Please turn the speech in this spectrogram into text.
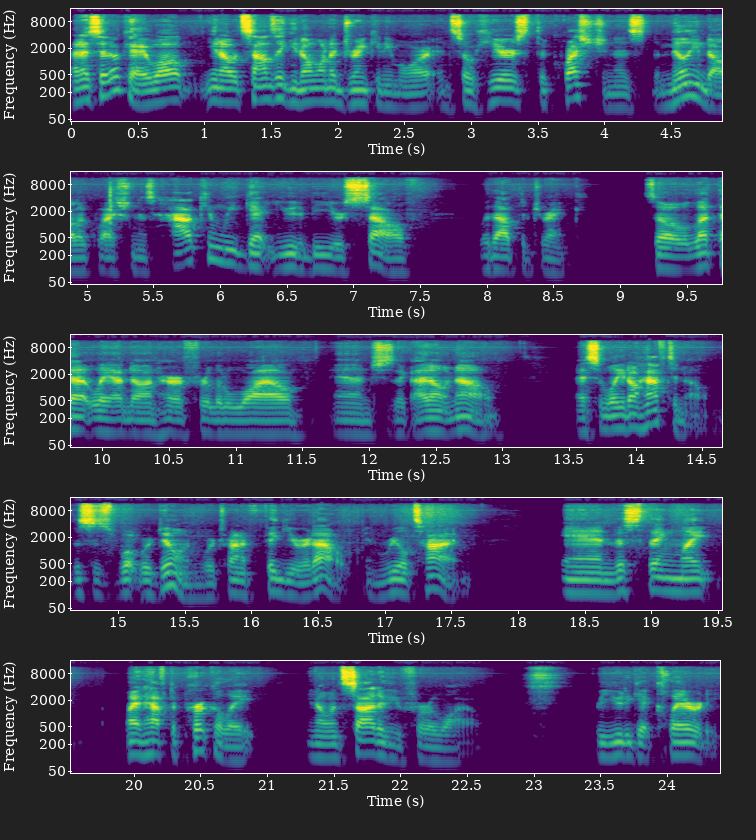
And I said, okay, well, you know, it sounds like you don't want to drink anymore. And so here's the question is the million dollar question is how can we get you to be yourself without the drink? So let that land on her for a little while. And she's like, I don't know. And I said, well, you don't have to know. This is what we're doing. We're trying to figure it out in real time. and this thing might might have to percolate, you know, inside of you for a while for you to get clarity.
